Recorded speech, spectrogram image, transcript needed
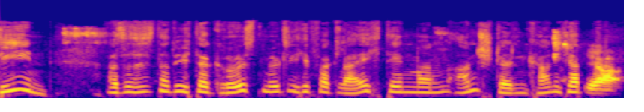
Dean. Also das ist natürlich der größtmögliche Vergleich, den man anstellen kann. Ich habe ja.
